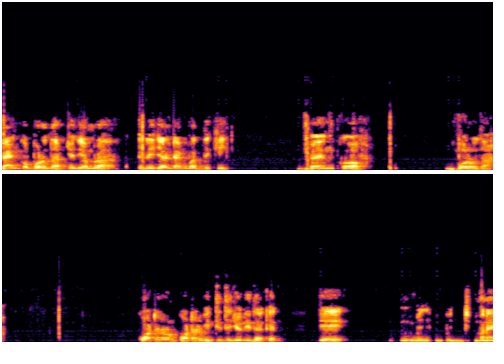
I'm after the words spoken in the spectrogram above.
ব্যাংক অফ বরোদার যদি আমরা রেজাল্ট একবার দেখি bank of Baroda quarter on quarter ভিত্তিতে যদি দেখেন, যে মানে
